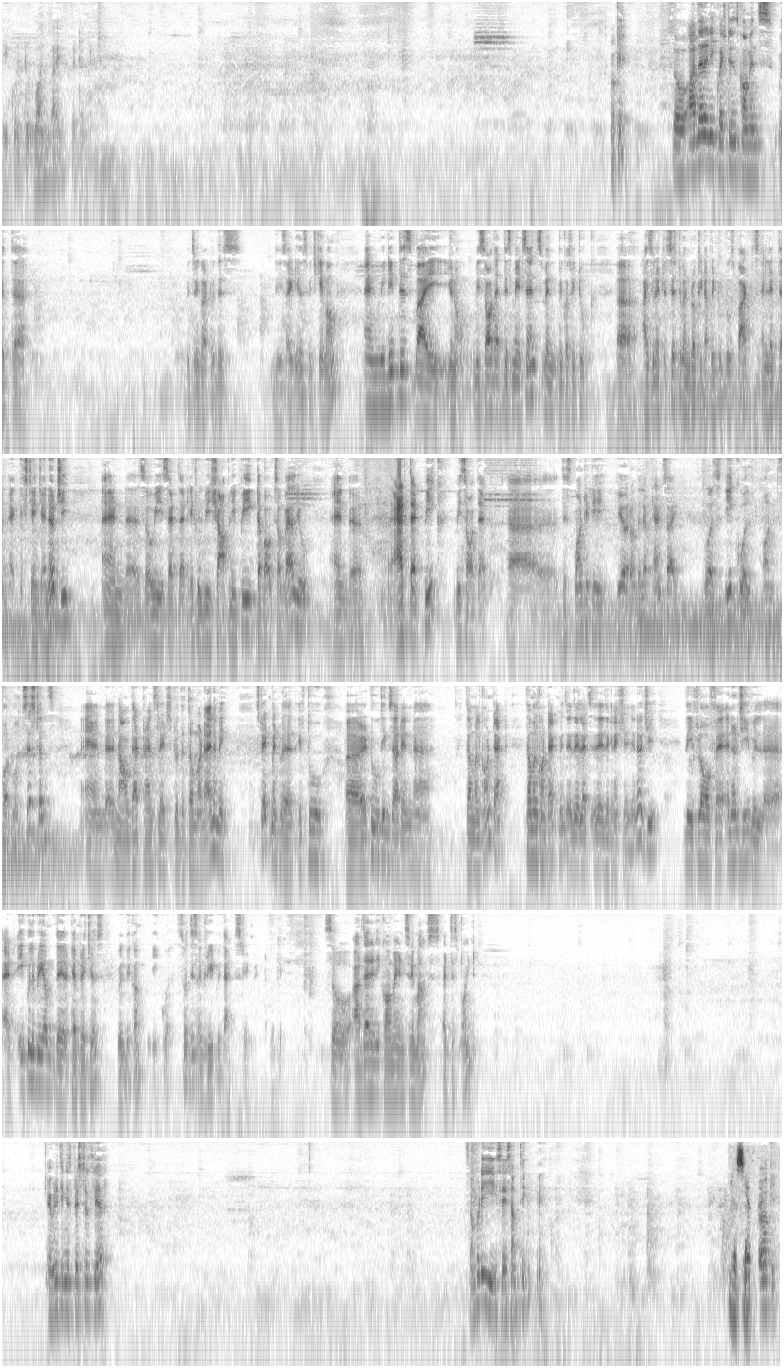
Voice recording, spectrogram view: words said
equal to 1 by the temperature. Okay, so are there any questions, comments with uh, with regard to this, these ideas which came out? And we did this by you know we saw that this made sense when because we took uh, isolated system and broke it up into two parts and let them exchange energy. And uh, so we said that it will be sharply peaked about some value. And uh, at that peak we saw that uh, this quantity here on the left hand side was equal on for both systems. And uh, now that translates to the thermodynamic statement where if two uh, two things are in uh, thermal contact, thermal contact means they let's they, they, can exchange energy. The flow of uh, energy will uh, at equilibrium their temperatures will become equal. So this agreed with that statement. Okay. So are there any comments, remarks at this point? Everything is crystal clear? Somebody say something. yes, sir. Yes, sir. okay.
